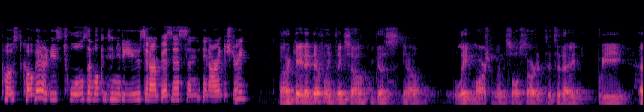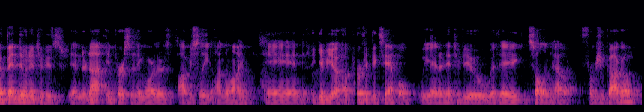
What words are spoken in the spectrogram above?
post COVID? Are these tools that we'll continue to use in our business and in our industry? Uh, Kate, I definitely think so because you know, late March when this all started to today, we have been doing interviews and they're not in person anymore. There's obviously online. And to give you a, a perfect example, we had an interview with a consultant out from Chicago.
